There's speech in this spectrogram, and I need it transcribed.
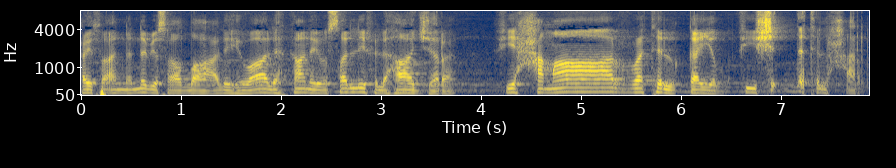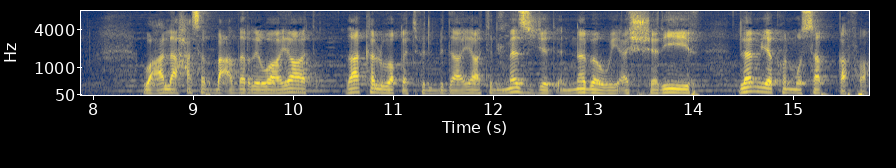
حيث أن النبي صلى الله عليه وآله كان يصلي في الهاجرة في حمارة القيض في شدة الحر. وعلى حسب بعض الروايات ذاك الوقت في البدايات المسجد النبوي الشريف لم يكن مسقفا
